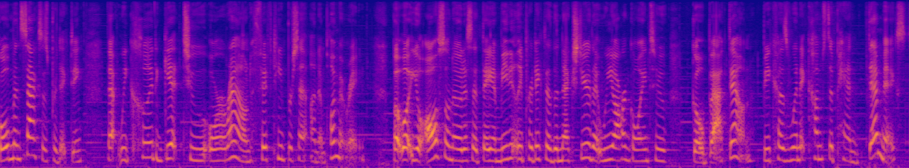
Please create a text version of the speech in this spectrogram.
Goldman Sachs is predicting that we could get to or around 15% unemployment rate. But what you'll also notice that they immediately predicted the next year that we are going to go back down because when it comes to pandemics,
